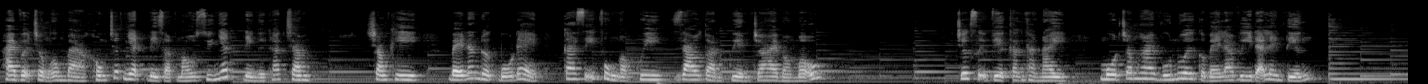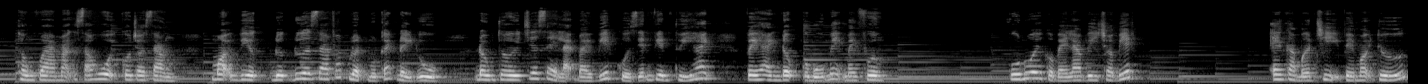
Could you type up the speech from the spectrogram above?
Hai vợ chồng ông bà không chấp nhận để giọt máu duy nhất để người khác chăm. Trong khi bé đang được bố đẻ, ca sĩ Phùng Ngọc Huy giao toàn quyền cho hai bảo mẫu. Trước sự việc căng thẳng này, một trong hai vú nuôi của bé La Vi đã lên tiếng. Thông qua mạng xã hội, cô cho rằng mọi việc được đưa ra pháp luật một cách đầy đủ, đồng thời chia sẻ lại bài viết của diễn viên Thúy Hạnh về hành động của bố mẹ Mai Phương. Vú nuôi của bé La Vi cho biết, Em cảm ơn chị về mọi thứ,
